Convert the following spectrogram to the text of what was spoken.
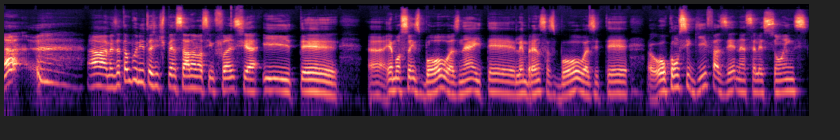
ah, mas é tão bonito a gente pensar na nossa infância e ter uh, emoções boas, né? E ter lembranças boas e ter ou conseguir fazer né, seleções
